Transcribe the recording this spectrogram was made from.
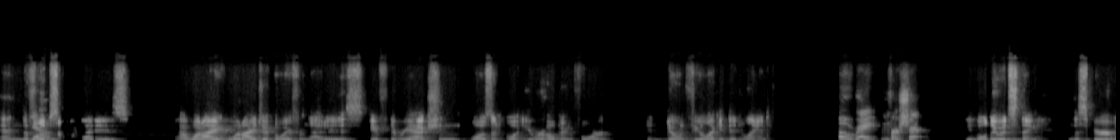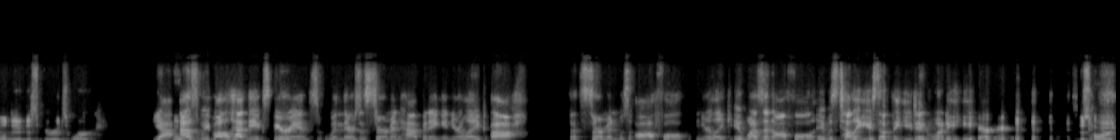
And the flip side of that is uh, what I what I took away from that is if the reaction wasn't what you were hoping for, don't feel like it didn't land. Oh right, mm-hmm. for sure. It will do its thing. The spirit will do the spirit's work. Yeah, as we've all had the experience when there's a sermon happening and you're like, "Oh, that sermon was awful." And you're like, "It wasn't awful. It was telling you something you didn't want to hear." just hard.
